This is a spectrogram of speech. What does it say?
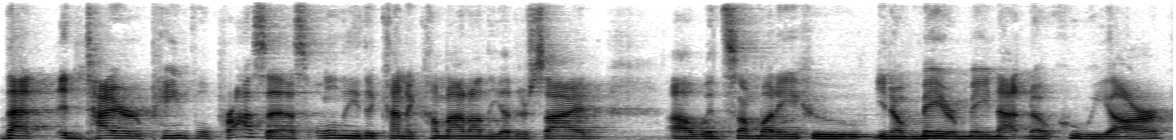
that entire painful process only to kind of come out on the other side uh, with somebody who you know may or may not know who we are?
